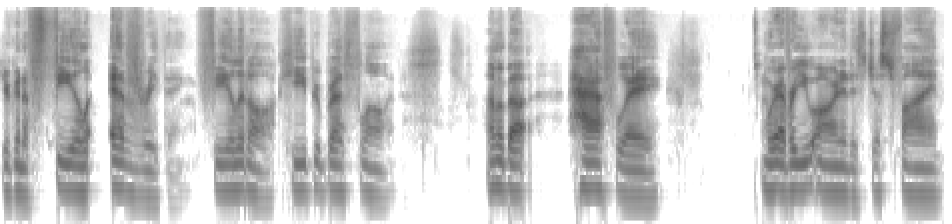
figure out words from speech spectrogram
you're going to feel everything. Feel it all. Keep your breath flowing. I'm about halfway. Wherever you are, and it is just fine.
